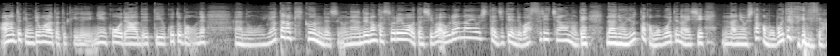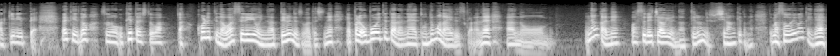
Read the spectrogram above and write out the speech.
あの時見てもらった時にこうでああでっていう言葉をねあのやたら聞くんですよね。でなんかそれは私は占いをした時点で忘れちゃうので何を言ったかも覚えてないし何をしたかも覚えてないんですよはっきり言って。だけどその受けた人はあこれっていうのは忘れるようになってるんです私ね。やっぱり覚えてたらねとんでもないですからね。あのなんかね、忘れちゃうようになってるんです。知らんけどね。まあそういうわけで、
